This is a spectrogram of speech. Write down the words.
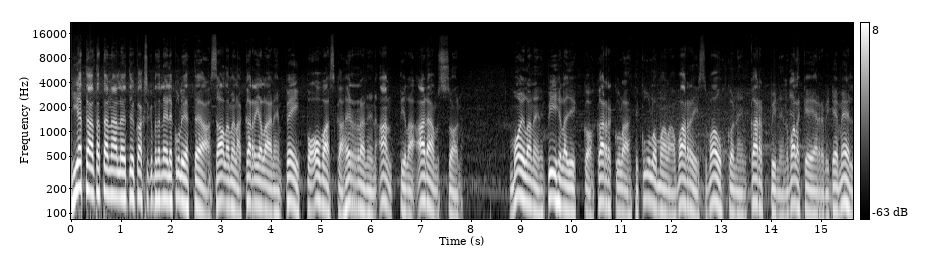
Ja täältä tänään löytyy 24 kuljettajaa. Salmela, Karjalainen, Peippo, Ovaska, Herranen, Anttila, Adamson, Moilanen, Pihlajikko, Karkulahti, Kulmala, Varis, Vauhkonen, Karppinen, Valkeajärvi, Demel,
